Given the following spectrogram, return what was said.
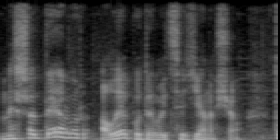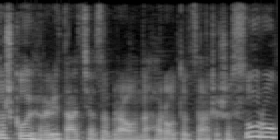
Не шедевр, але подивитися є на що. Тож, коли гравітація забрала нагороду за режисуру,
